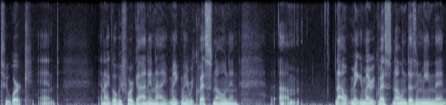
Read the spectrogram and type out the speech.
to work and and I go before God and I make my requests known and um now making my requests known doesn't mean that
